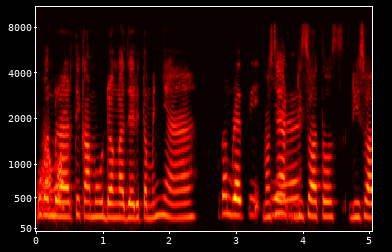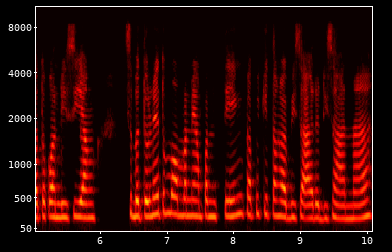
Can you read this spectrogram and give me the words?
bukan berarti kamu udah nggak jadi temennya bukan berarti maksudnya ya. di suatu di suatu kondisi yang sebetulnya itu momen yang penting tapi kita nggak bisa ada di sana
